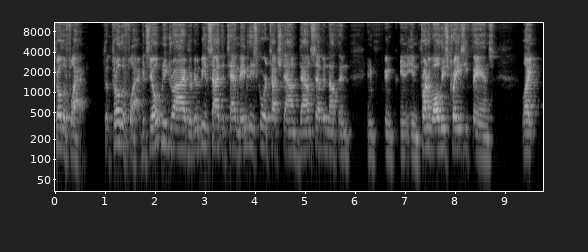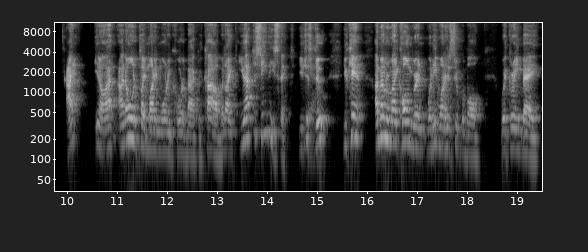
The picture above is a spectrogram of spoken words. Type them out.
"Throw the flag." Throw the flag. It's the opening drive. They're going to be inside the ten. Maybe they score a touchdown, down seven nothing, in, in in front of all these crazy fans. Like I, you know, I, I don't want to play Monday morning quarterback with Kyle, but like you have to see these things. You just yeah. do. You can't. I remember Mike Holmgren when he won his Super Bowl with Green Bay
